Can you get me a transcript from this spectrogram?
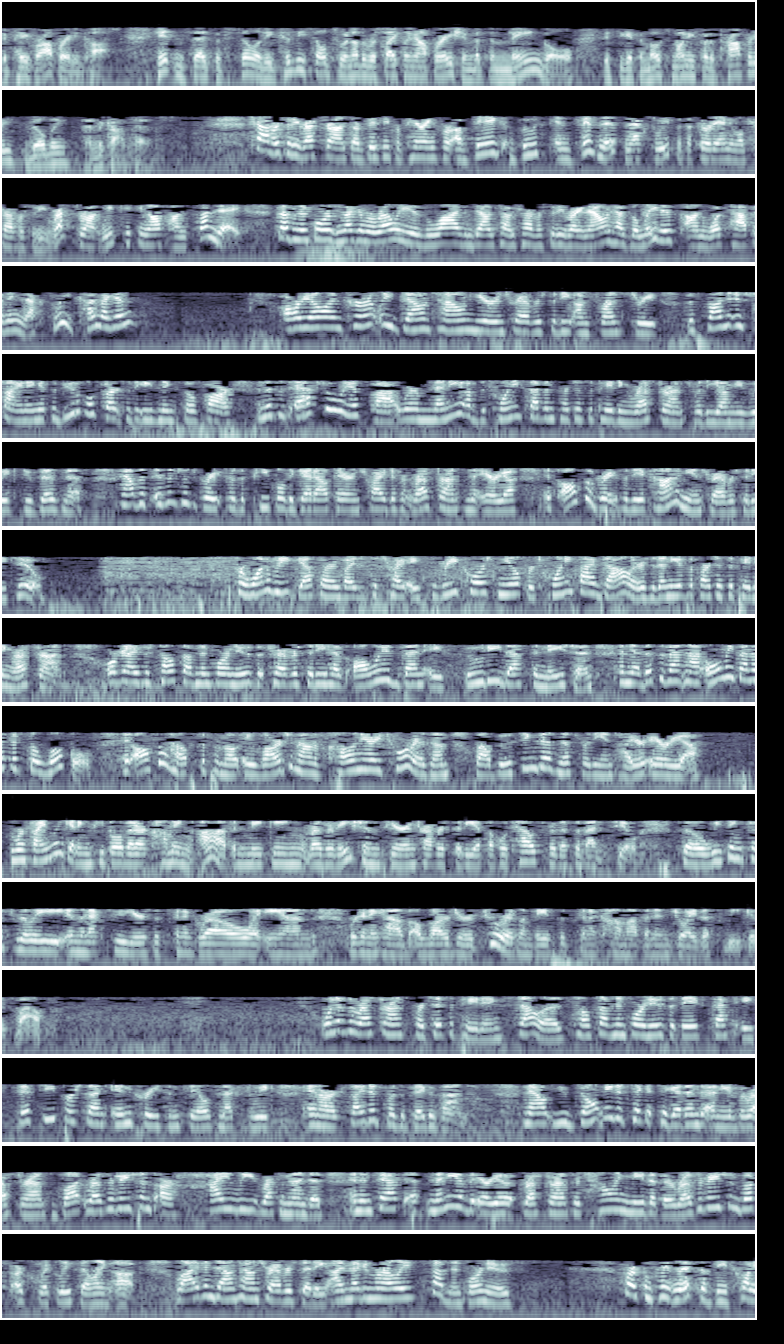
to pay for operating costs. Hinton says the facility could be sold to another recycling operation, but the main goal is to get the most money for the property, building, and the contents. Traverse City restaurants are busy preparing for a big boost in business next week with the third annual Traverse City Restaurant Week kicking off on Sunday. 7 and 4's Meghan Morelli is live in downtown Traverse City right now and has the latest on what's happening next week. Hi, Meghan. Ariel, I'm currently downtown here in Traverse City on Front Street. The sun is shining. It's a beautiful start to the evening so far. And this is actually a spot where many of the 27 participating restaurants for the Yummy Week do business. Now, this isn't just great for the people to get out there and try different restaurants in the area. It's also great for the economy in Traverse City, too. For one week, guests are invited to try a three-course meal for $25 at any of the participating restaurants. Organizers tell 7 and 4 News that Traverse City has always been a foodie destination and that this event not only benefits the locals, it also helps to promote a large amount of culinary tourism while boosting business for the entire area. We're finally getting people that are coming up and making reservations here in Traverse City at the hotels for this event too. So we think just really in the next few years it's going to grow and we're going to have a larger tourism base that's going to come up and enjoy this week as well. One of the restaurants participating, Stella's, tells 7 and 4 News that they expect a 50% increase in sales next week and are excited for the big event. Now, you don't need a ticket to get into any of the restaurants, but reservations are highly recommended. And in fact, many of the area restaurants are telling me that their reservation books are quickly filling up. Live in downtown Traverse City, I'm Meghan Morelli, 7 and 4 News. For a complete list of the 20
